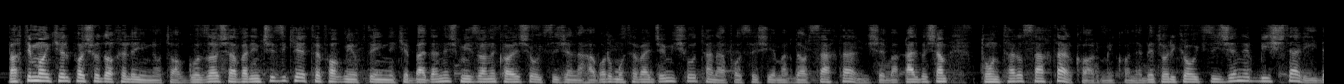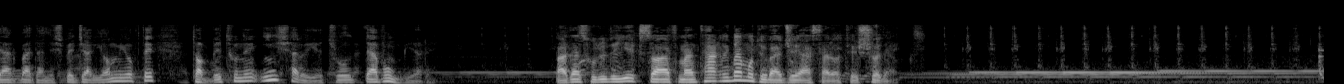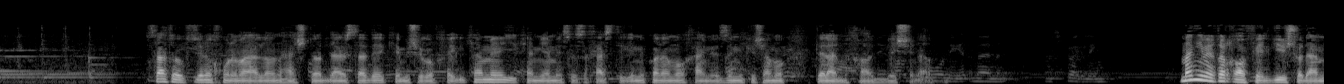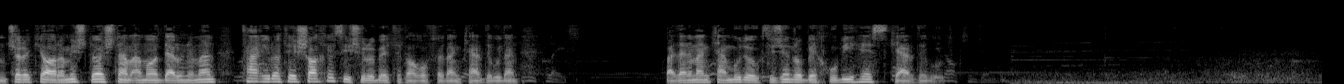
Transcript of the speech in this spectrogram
وقتی مایکل پاشو داخل این اتاق گذاشت اولین چیزی که اتفاق میفته اینه که بدنش میزان کاهش اکسیژن هوا رو متوجه میشه و تنفسش یه مقدار سختتر میشه و قلبش هم تندتر و سختتر کار می‌کنه. به طوری که اکسیژن بیشتری در بدنش به جریان میفته تا بتونه این شرایط رو دووم بیاره. بعد از حدود یک ساعت من تقریبا متوجه اثراتش شدم. سطح اکسیژن خون من الان 80 درصده که میشه گفت خیلی کمه. یه کمی هم احساس خستگی می‌کنم و خمیازه می‌کشم و دلم می‌خواد بشینم. من یه مقدار غافلگیر شدم. چرا که آرامش داشتم اما درون من تغییرات شاخصی شروع به اتفاق افتادن کرده بودن. بدن من کمبود اکسیژن رو به خوبی حس کرده بود.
